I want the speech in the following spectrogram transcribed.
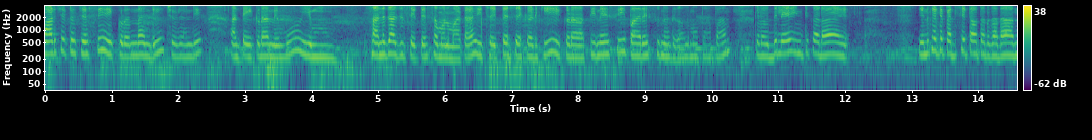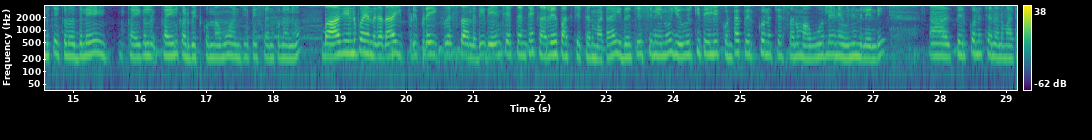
మాడి చెట్టు వచ్చేసి ఇక్కడ ఉందండి చూడండి. అంటే ఇక్కడ మేము సన్నజాజులు చెట్టు వేసామన్నమాట ఈ చెట్టు వేసేకాడికి ఇక్కడ తినేసి పారేస్తున్నది కాదు మా పాప. ఇక్కడ వద్దులే ఇంటికాడ. ఎందుకంటే పెద్ద చెట్టు అవుతుంది కదా అందుకే ఇక్కడ వదిలే కైగలు కైలు కడ పెట్టుకుందాము అని చెప్పేసి అనుకున్నాను. బాగా ఎండిపోయింది కదా ఇప్పుడిప్పుడే ఇక్కరేస్తా అన్నది. ఇది ఏం చెట్టు అంటే కరివేపాకు చెట్టు అనమాట ఇది వచ్చేసి నేను ఎవరికి తెలియకుండా పెరుక్కొని వచ్చేస్తాను. మా ఊర్లోనే ఉన్నిందిలేండి. పెరుక్కొని వచ్చాను అనమాట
